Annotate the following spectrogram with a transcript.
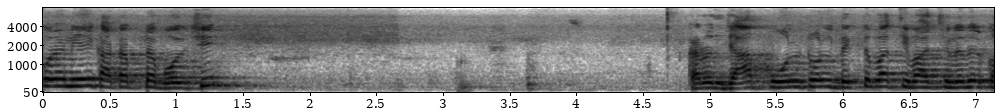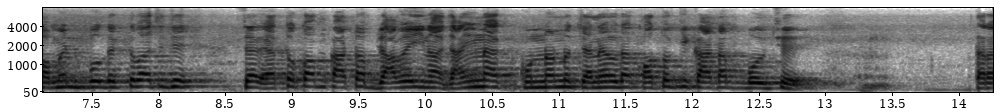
করে নিয়েই কাট বলছি। কারণ যা পোল টোল দেখতে পাচ্ছি বা ছেলেদের কমেন্ট পোল দেখতে পাচ্ছি যে, স্যার, এত কম কাট অফ যাবেই না। জানি না অন্যান্য চ্যানেলরা কত কি কাট অফ বলছে। তারা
